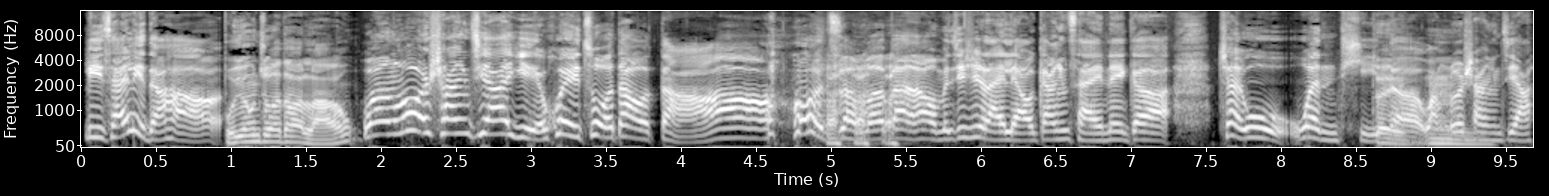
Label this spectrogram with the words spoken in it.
理财理得好，不用坐到牢。网络商家也会做到倒，怎么办啊？我们继续来聊刚才那个债务问题的网络商家，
